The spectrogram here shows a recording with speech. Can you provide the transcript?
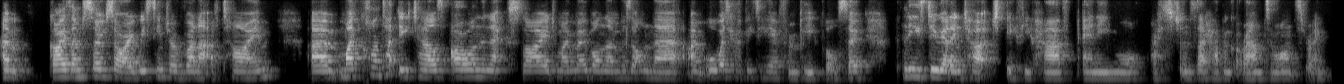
Um, guys, I'm so sorry. We seem to have run out of time. Um, my contact details are on the next slide. My mobile number's on there. I'm always happy to hear from people. So please do get in touch if you have any more questions I haven't got around to answering.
